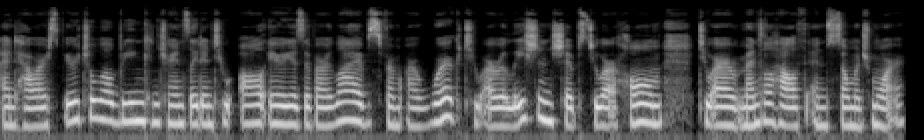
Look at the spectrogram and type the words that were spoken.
and how our spiritual well being can translate into all areas of our lives from our work to our relationships to our home to our mental health and so much more.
